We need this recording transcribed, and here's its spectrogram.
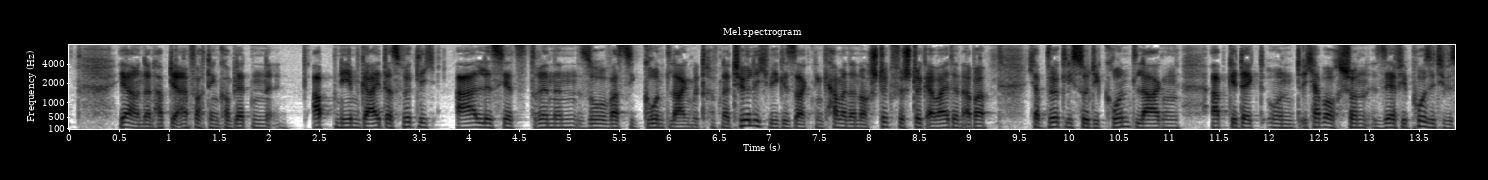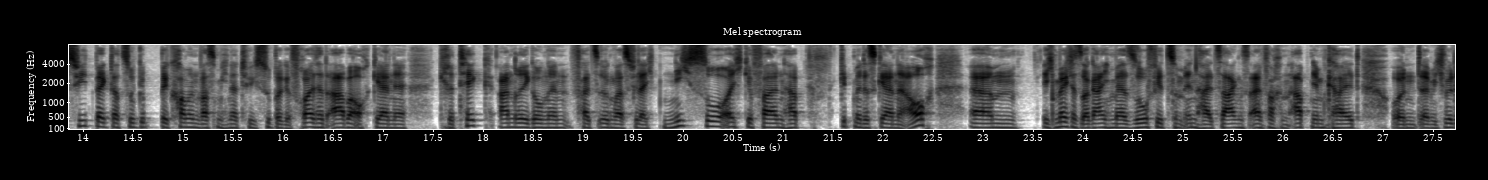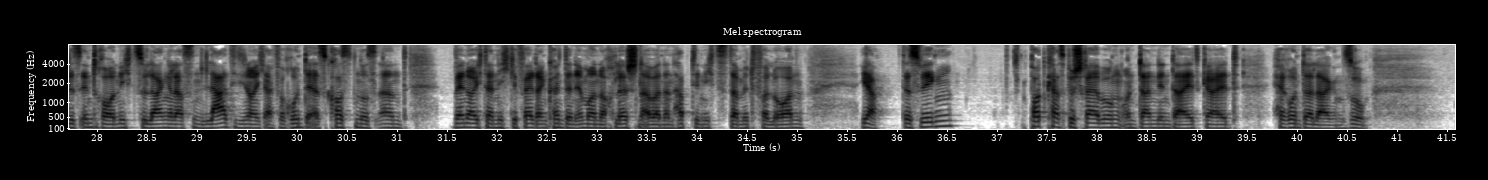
Ja, und dann habt ihr einfach den kompletten Abnehmen-Guide, das wirklich alles jetzt drinnen, so was die Grundlagen betrifft. Natürlich, wie gesagt, den kann man dann noch Stück für Stück erweitern, aber ich habe wirklich so die Grundlagen abgedeckt und ich habe auch schon sehr viel positives Feedback dazu bekommen, was mich natürlich super gefreut hat, aber auch gerne Kritik, Anregungen, falls irgendwas vielleicht nicht so euch gefallen hat, gebt mir das gerne auch. Ähm, ich möchte jetzt auch gar nicht mehr so viel zum Inhalt sagen. Es ist einfach ein Abnehmkeit und ähm, ich will das Intro auch nicht zu lange lassen. Ladet ihn euch einfach runter, er ist kostenlos und wenn euch dann nicht gefällt, dann könnt ihr ihn immer noch löschen, aber dann habt ihr nichts damit verloren. Ja, deswegen Podcast-Beschreibung und dann den Diet Guide herunterladen. So.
